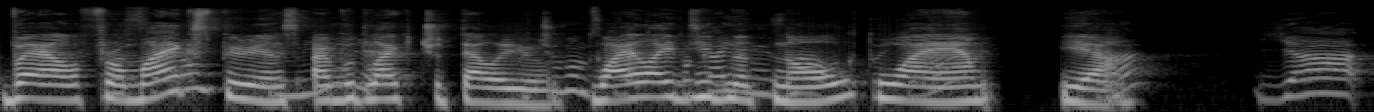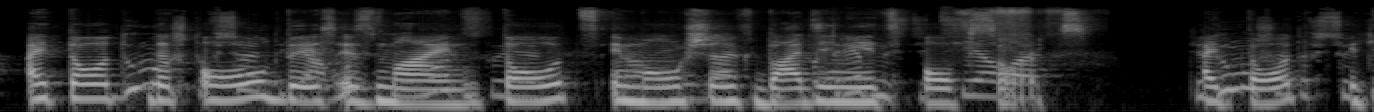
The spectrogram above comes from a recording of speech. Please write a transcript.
Well, from my experience, I would like to tell you, while I did not know who I am, yeah, I thought that all this is mine thoughts, emotions, body needs of sorts. I thought it's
